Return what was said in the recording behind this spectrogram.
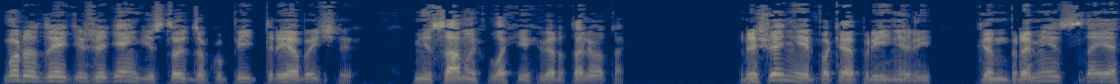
Может, за эти же деньги стоит закупить три обычных, не самых плохих вертолета? Решение пока приняли компромиссное,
